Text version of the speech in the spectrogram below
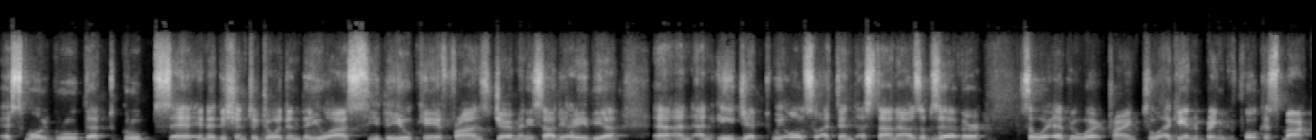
a small group that groups, uh, in addition to Jordan, the US, the UK, France, Germany, Saudi Arabia, uh, and, and Egypt. We also attend Astana as observer. So we're everywhere trying to, again, bring focus back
